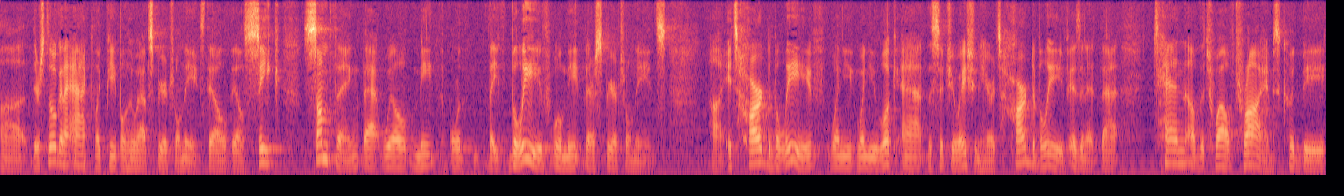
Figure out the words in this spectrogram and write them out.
uh, they're still going to act like people who have spiritual needs. They'll, they'll seek something that will meet, or they believe will meet their spiritual needs. Uh, it's hard to believe when you, when you look at the situation here, it's hard to believe, isn't it, that 10 of the 12 tribes could be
